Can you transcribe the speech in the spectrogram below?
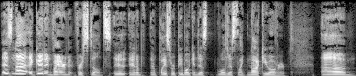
There's not a good environment for stilts in a, in a place where people can just will just like knock you over. Um,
